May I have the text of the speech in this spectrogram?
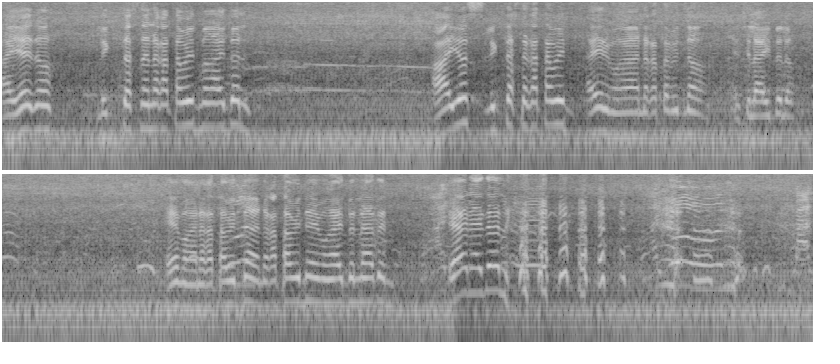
Ayan oh. Ligtas na nakatawid mga idol. Ayos, ligtas nakatawid. Ayan mga nakatawid na. oh. Ayan sila idol oh. Eh mga nakatawid na, nakatawid na yung mga idol natin. Ayan idol. Idol! Lahat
